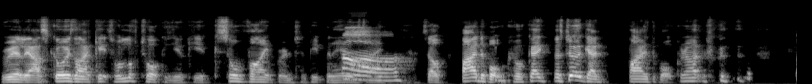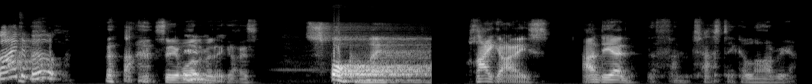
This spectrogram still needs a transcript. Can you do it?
Really has. Always like it. So I love talking to you. You're so vibrant and people here today. So buy the book, okay? Let's do it again. Buy the book, right? Buy the book. See you in a minute, guys. Spoken Label. Hi, guys. Andy N, the fantastic Ilaria.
